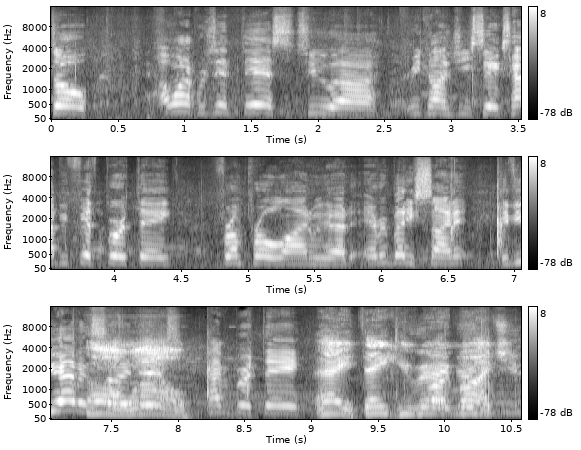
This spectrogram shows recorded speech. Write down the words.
So, I want to present this to uh, Recon G6. Happy fifth birthday from Proline. We had everybody sign it. If you haven't Oh, signed wow. this, happy birthday. Hey, thank you very Parker. much. You,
